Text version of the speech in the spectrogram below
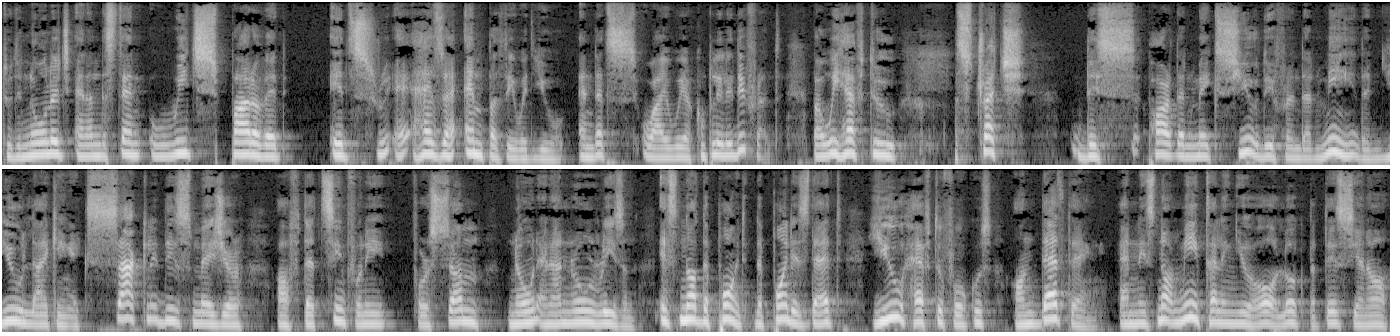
to the knowledge and understand which part of it it's has an empathy with you and that's why we are completely different. But we have to stretch this part that makes you different than me than you liking exactly this measure of that symphony for some known and unknown reason. It's not the point. The point is that you have to focus on that thing. And it's not me telling you, oh, look, but this, you know,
